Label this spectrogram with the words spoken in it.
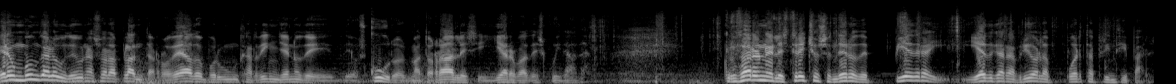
Era un bungalow de una sola planta, rodeado por un jardín lleno de, de, oscuros matorrales y hierba descuidada. Cruzaron el estrecho sendero de piedra y, y Edgar abrió la puerta principal.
